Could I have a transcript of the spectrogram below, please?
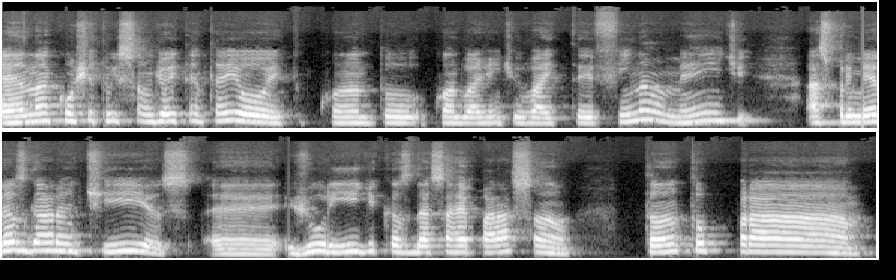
é na Constituição de 88, quando, quando a gente vai ter finalmente as primeiras garantias é, jurídicas dessa reparação, tanto para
